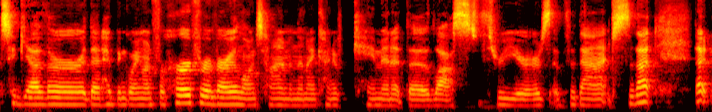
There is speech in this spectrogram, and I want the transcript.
together that had been going on for her for a very long time and then i kind of came in at the last three years of that. So that that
